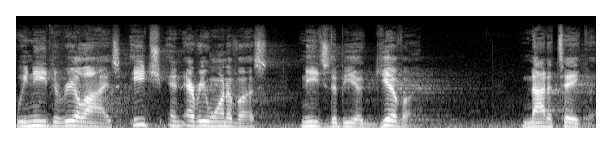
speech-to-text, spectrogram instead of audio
we need to realize each and every one of us needs to be a giver, not a taker.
